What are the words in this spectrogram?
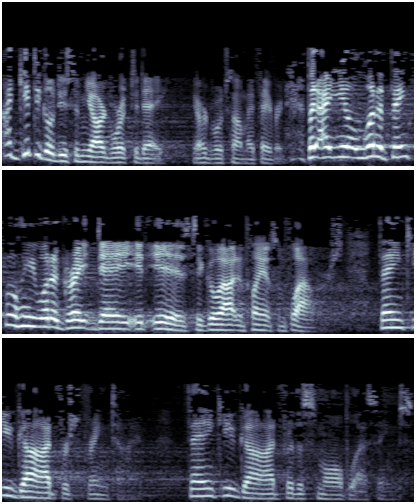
I get to go do some yard work today. Yard work's not my favorite. But I, you know, what a thankfully, what a great day it is to go out and plant some flowers. Thank you, God, for springtime. Thank you, God, for the small blessings.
